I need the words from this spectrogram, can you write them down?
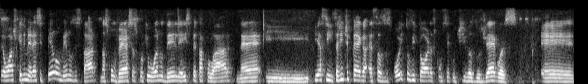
eu acho que ele merece pelo menos estar nas conversas, porque o ano dele é espetacular, né? E, e assim, se a gente pega essas oito vitórias consecutivas dos Jaguars, é,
